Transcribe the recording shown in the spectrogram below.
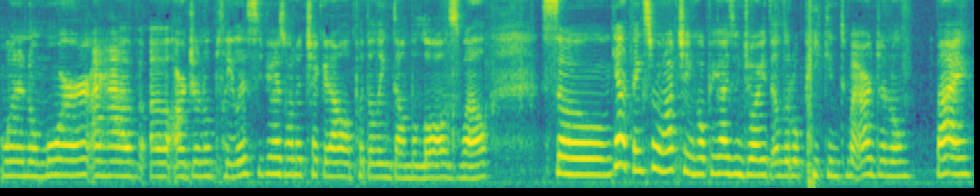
want to know more, I have uh, our journal playlist. If you guys want to check it out, I'll put the link down below as well. So yeah, thanks for watching. Hope you guys enjoyed a little peek into my art journal. Bye!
